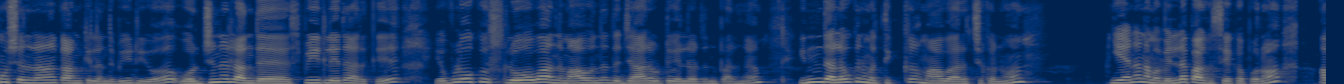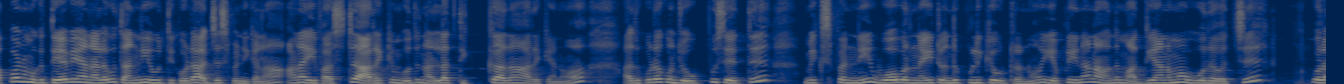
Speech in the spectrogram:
மோஷன்லாம் காமிக்கல அந்த வீடியோ. ஒரிஜினல் அந்த ஸ்பீட்லேயே தான் இருக்குது எவ்வளோக்கு ஸ்லோவாக அந்த மாவு வந்து அந்த ஜாரை விட்டு வெளில வருதுன்னு பாருங்கள் இந்த அளவுக்கு நம்ம திக்காக மாவு அரைச்சிக்கணும். ஏன்னா நம்ம வெள்ளைப்பாகு சேர்க்க போகிறோம் அப்போ நமக்கு தேவையான அளவு தண்ணி ஊற்றி கூட அட்ஜஸ்ட் பண்ணிக்கலாம். ஆனால் ஃபஸ்ட்டு அரைக்கும் போது நல்லா திக்காக தான் அரைக்கணும். அது கூட கொஞ்சம் உப்பு சேர்த்து மிக்ஸ் பண்ணி ஓவர் நைட் வந்து புளிக்க விட்டுறணும். எப்படின்னா நான் வந்து மத்தியானமாக ஊற வச்சு ஒரு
